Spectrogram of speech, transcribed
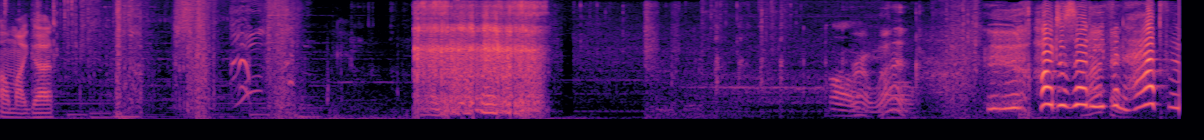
Oh my god. oh, Bro, what? How does that what even happened? happen?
